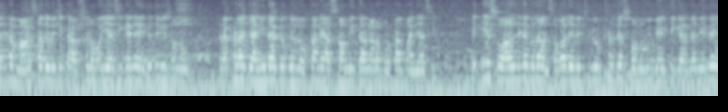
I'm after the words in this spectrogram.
ਜਿਹੜਾ ਮਾਨਸਾ ਦੇ ਵਿੱਚ ਕਰਪਸ਼ਨ ਹੋਈ ਹੈ, ਅਸੀਂ ਕਹਿੰਦੇ ਇਹਦੇ ਤੇ ਵੀ ਤੁਹਾਨੂੰ ਰੱਖਣਾ ਚਾਹੀਦਾ ਕਿਉਂਕਿ ਲੋਕਾਂ ਨੇ ਆਸਾਂ ਉਮੀਦਾਂ ਨਾਲ ਵੋਟਾਂ ਪਾਈਆਂ ਸੀ। ਤੇ ਇਹ ਸਵਾਲ ਜਿਹੜੇ ਵਿਧਾਨ ਸਭਾ ਦੇ ਵਿੱਚ ਵੀ ਉੱਠਣ ਤੇ ਤੁਹਾਨੂੰ ਵੀ ਬੇਨਤੀ ਕਰਦੇ ਵੀ ਇਹਦੇ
